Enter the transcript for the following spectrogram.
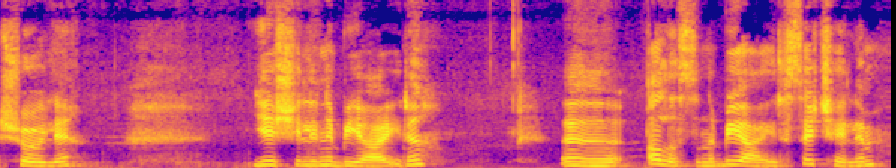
şöyle yeşilini bir ayrı e, alasını bir ayrı seçelim.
